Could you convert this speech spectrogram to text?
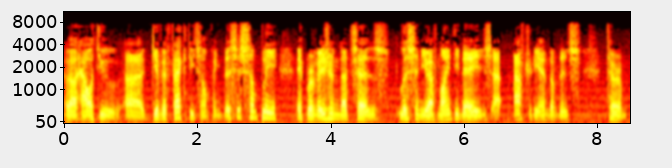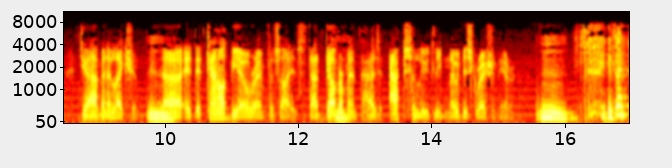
about how to uh, give effect to something. This is simply a provision that says, listen, you have 90 days after the end of this term to have an election. Mm-hmm. Uh, it, it, cannot be overemphasized that government mm-hmm. has absolutely no discretion here. Mm. In fact,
